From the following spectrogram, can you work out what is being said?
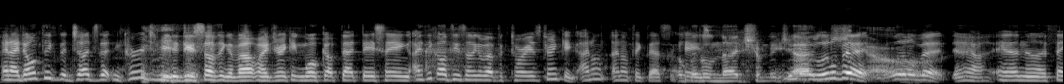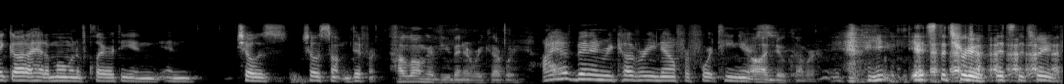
and I don't think the judge that encouraged me to do something about my drinking woke up that day saying, "I think I'll do something about Victoria's drinking." I don't. I don't think that's the a case. A little nudge from the judge. Yeah, a little bit, a Oh. little bit. Yeah, and uh, thank God I had a moment of clarity and and chose chose something different. How long have you been in recovery? I have been in recovery now for 14 years. Oh, newcomer. it's the truth. It's the truth.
